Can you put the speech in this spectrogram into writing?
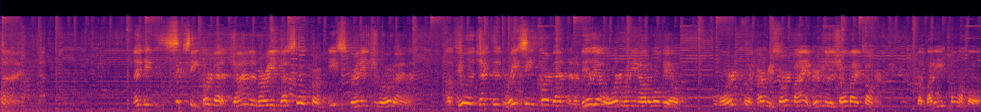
time. 1960 Corvette, John and Marie Dusto from East Greenwich, Rhode Island. A fuel-injected racing Corvette, an Amelia award-winning automobile. Award for the car restored by and driven to the show by its owner. The Buddy Palumbo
